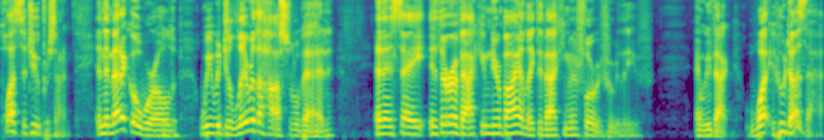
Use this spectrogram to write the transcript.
plus the 2%. In the medical world, we would deliver the hospital bed and then say, "Is there a vacuum nearby? I'd like the vacuum the floor before we leave." And we vac. What? Who does that?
